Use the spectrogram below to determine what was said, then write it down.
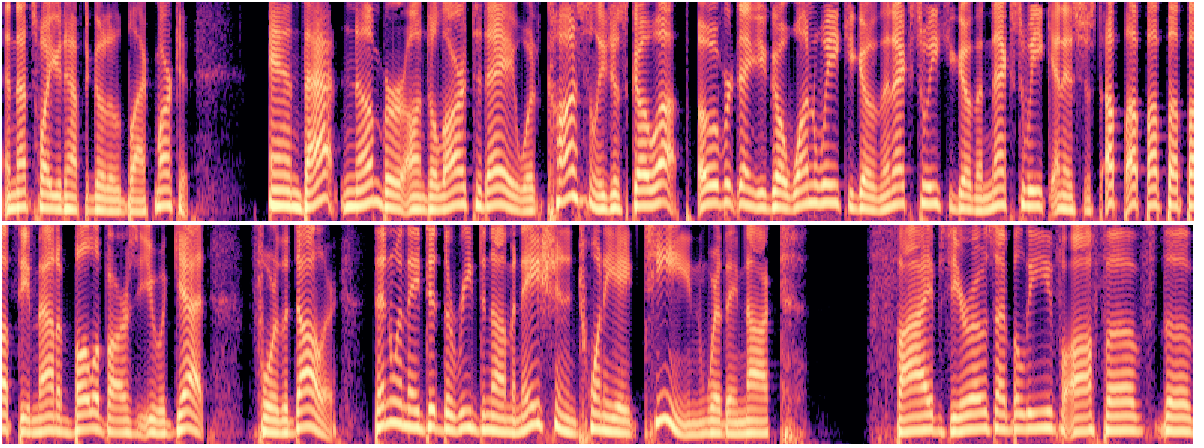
and that's why you'd have to go to the black market. And that number on DolarToday would constantly just go up over. You go one week, you go the next week, you go the next week, and it's just up, up, up, up, up the amount of bolivars that you would get for the dollar. Then when they did the redenomination in 2018, where they knocked five zeros, I believe, off of the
